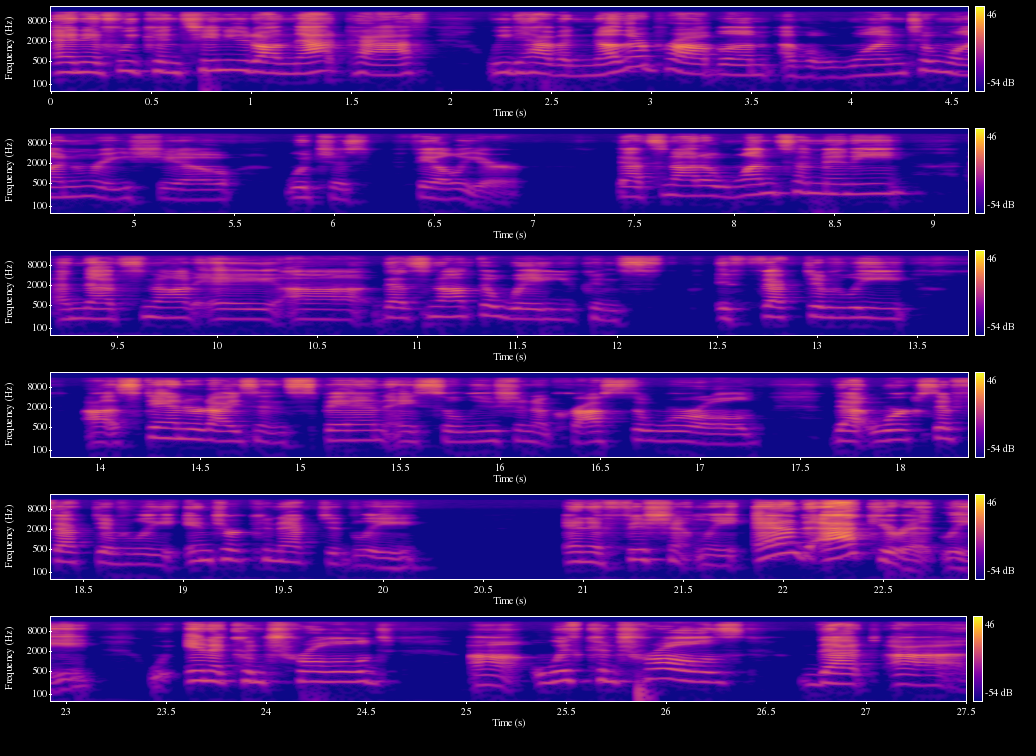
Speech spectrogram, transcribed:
And if we continued on that path, we'd have another problem of a one to one ratio, which is failure. That's not a one to many, and that's not a uh, that's not the way you can effectively uh, standardize and span a solution across the world that works effectively, interconnectedly, and efficiently and accurately in a controlled uh, with controls that uh,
